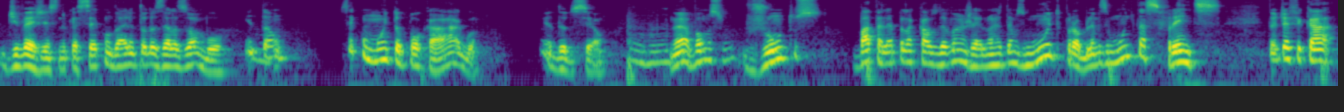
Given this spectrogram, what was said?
divergência no que é secundário, em todas elas o amor. Então, você com muita ou pouca água, meu Deus do céu, Uhum. né? vamos juntos batalhar pela causa do evangelho. Nós já temos muitos problemas e muitas frentes. Então, a gente vai ficar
